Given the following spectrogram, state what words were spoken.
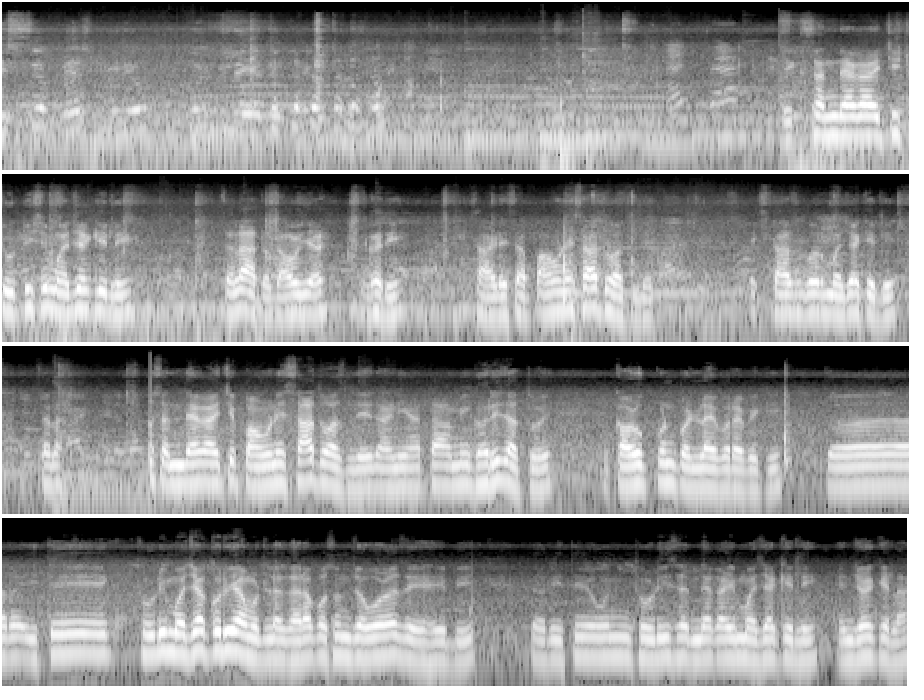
इससे बेस्ट वीडियो कोई मिलेगा एक संध्याकाळची छोटीशी मजा केली. चला आता जाऊया घरी. साडेसहा पावणे सात वाजले एक तासभर मजा केली. चला. संध्याकाळचे पावणे सात वाजलेत आणि आता आम्ही घरी जातो आहे काळोख पण पडला आहे बऱ्यापैकी. तर इथे एक थोडी मजा करूया म्हटलं. घरापासून जवळच आहे हे बी. तर इथे येऊन थोडी संध्याकाळी मजा केली. एन्जॉय केला.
